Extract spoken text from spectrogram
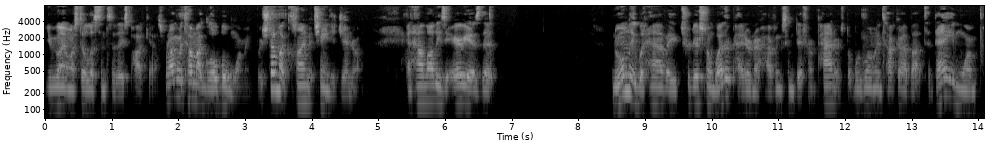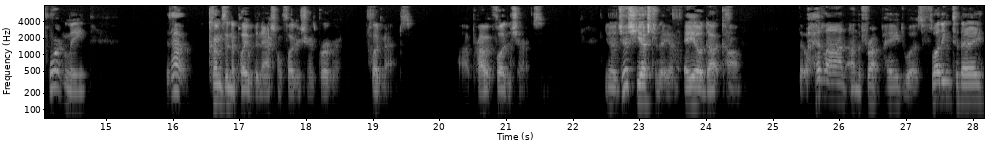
you might want to still listen to this podcast. We're not going to talk about global warming. We're just talking about climate change in general and how a lot of these areas that normally would have a traditional weather pattern are having some different patterns. But what we want to talk about today, more importantly, is how comes into play with the National Flood Insurance Program, flood maps, uh, private flood insurance. You know, just yesterday on AL.com, the headline on the front page was Flooding Today,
